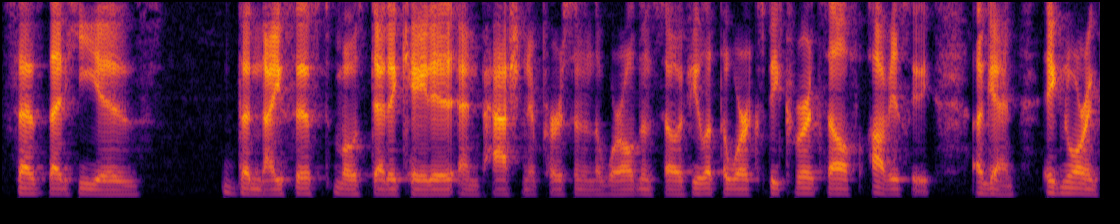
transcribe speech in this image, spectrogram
says that he is the nicest, most dedicated, and passionate person in the world. And so, if you let the work speak for itself, obviously, again, ignoring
